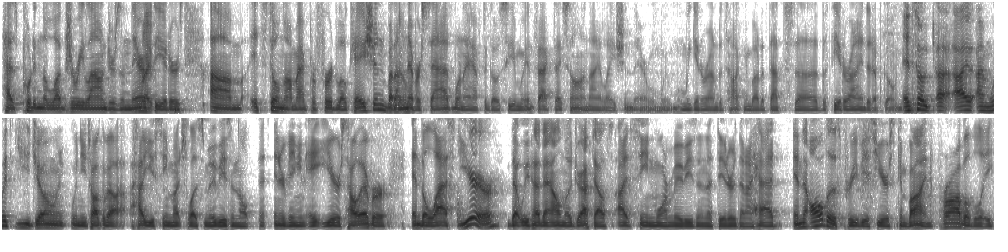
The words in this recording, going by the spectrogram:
has put in the luxury loungers in their Right. theaters. Um, it's still not my preferred location, but I'm never sad when I have to go see them. In fact, I saw Annihilation there when we, when we get around to talking about it. That's uh, the theater I ended up going to. And so uh, I, I'm with you, Joe, when- when you talk about how you've seen much less movies in the intervening eight years. However, in the last year that we've had an Alamo Drafthouse, I've seen more movies in the theater than I had in all those previous years combined, probably.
